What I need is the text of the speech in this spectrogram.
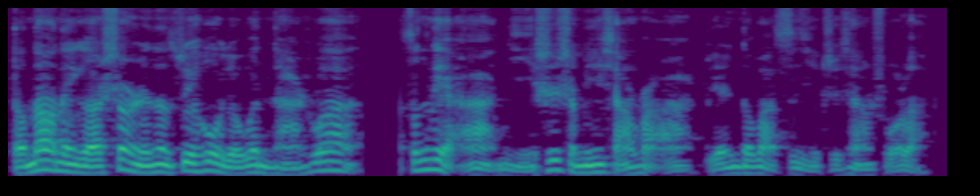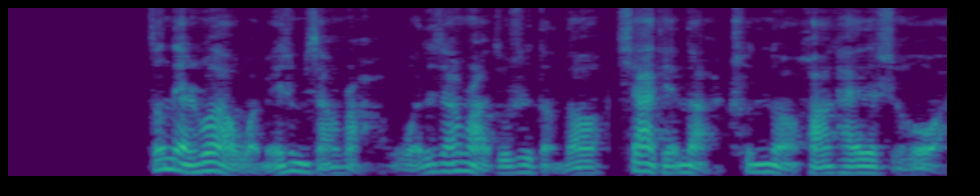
等到那个圣人呢，最后就问他说。曾点啊，你是什么一想法啊？别人都把自己志向说了。曾点说啊，我没什么想法，我的想法就是等到夏天呢，春暖花开的时候啊，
